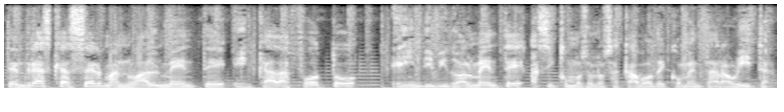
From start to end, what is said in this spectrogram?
tendrás que hacer manualmente en cada foto e individualmente, así como se los acabo de comentar ahorita.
